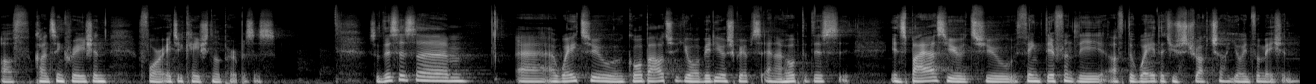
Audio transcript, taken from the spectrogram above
of content creation for educational purposes. So this is um, a way to go about your video scripts, and I hope that this inspires you to think differently of the way that you structure your information.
